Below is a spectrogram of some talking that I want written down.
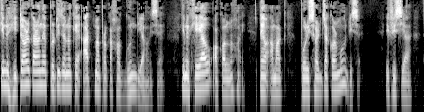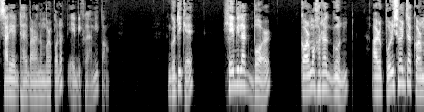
কিন্তু হিতৰ কাৰণে প্ৰতিজনকে আত্মা প্ৰকাশক গুণ দিয়া হৈছে কিন্তু সেয়াও অকল নহয় তেওঁ আমাক পৰিচৰ্যা কৰ্মও দিছে ইফিচিয়া চাৰি অধ্যায় বাৰ নম্বৰ পদত এই বিষয়ে আমি পাওঁ। গতিকে সেইবিলাক বৰ কৰ্মসাধক গুণ আৰু পৰিচৰ্যা কৰ্ম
